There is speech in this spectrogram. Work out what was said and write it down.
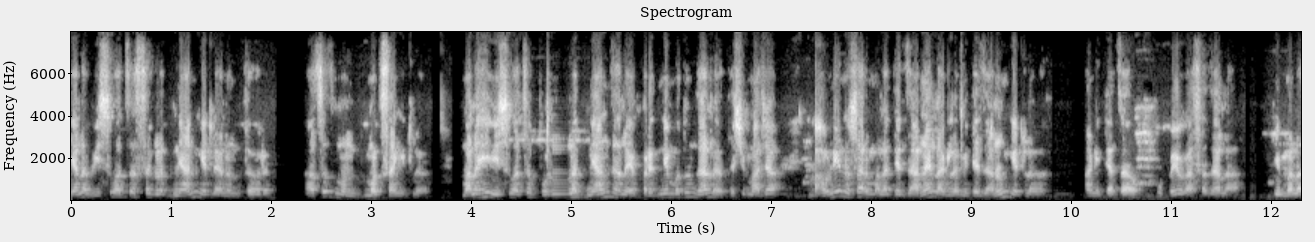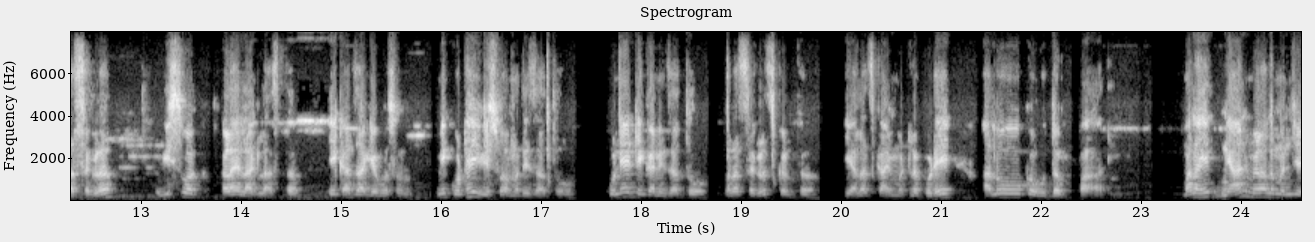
याला विश्वाचं सगळं ज्ञान घेतल्यानंतर असंच मग सांगितलं मला हे विश्वाचं पूर्ण ज्ञान झालंय प्रज्ञेमधून झालं तशी माझ्या भावनेनुसार मला ते जाणायला लागलं मी ते जाणून घेतलं. आणि त्याचा उपयोग असा झाला की मला सगळं विश्व कळायला लागलं असतं. एका जागे बसून मी कुठेही विश्वामध्ये जातो कुण्या ठिकाणी जातो मला सगळंच कळतं. यालाच काय म्हटलं पुढे? आलोक उदपादी. मला हे ज्ञान मिळालं म्हणजे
